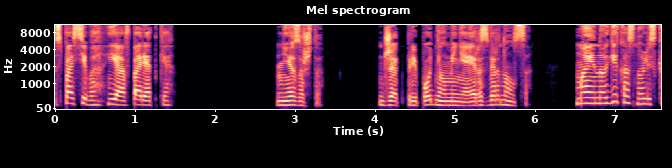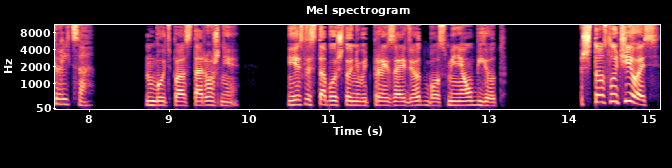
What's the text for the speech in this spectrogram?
«Спасибо, я в порядке». «Не за что». Джек приподнял меня и развернулся. Мои ноги коснулись крыльца. «Будь поосторожнее. Если с тобой что-нибудь произойдет, босс меня убьет». «Что случилось?»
